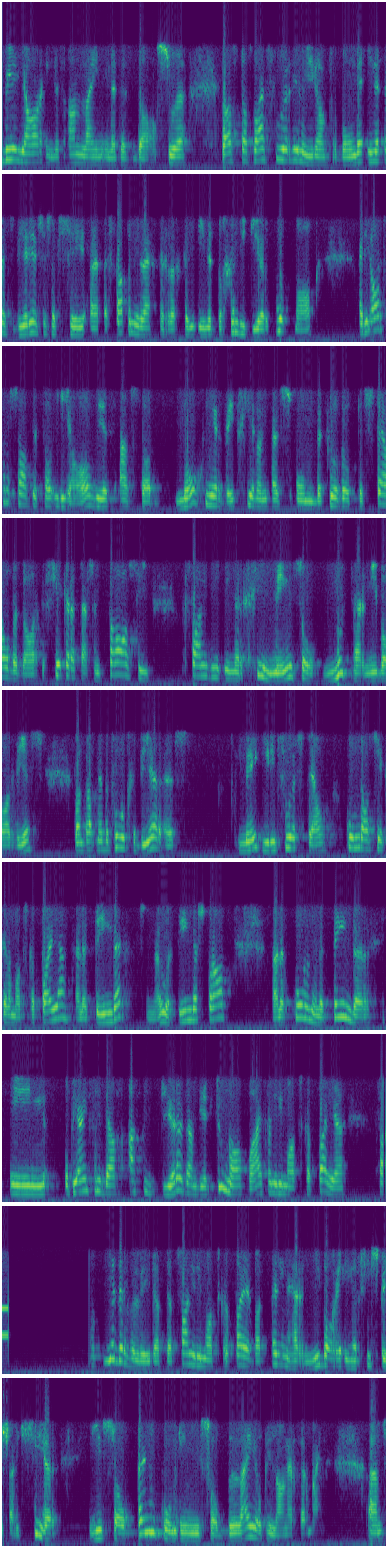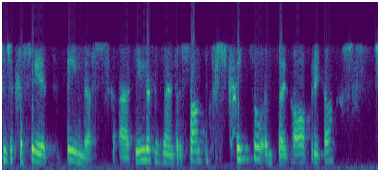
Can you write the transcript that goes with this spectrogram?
2 jaar en dis aanlyn en dit is daar. So daar's daar's baie voordele hieraan verbonde en dit is weer eens soos ek sê 'n stap in die regte rigting en dit begin die deur oopmaak. Uit die aard van die saak dit sal ideaal wees as daar nog meer wetgewing is om byvoorbeeld te stel dat daar 'n sekere persentasie van die energie mensel moet hernubaar wees want wat nou byvoorbeeld gebeur is met hierdie voorstel kom daar sekere maatskappye hulle tender so nou oor tenders praat hulle kom en hulle tender en op die einde van die dag as die deure dan weer toemaak baie van hierdie maatskappye wat eerder wil hê dat dat van hierdie maatskappye wat in hernubare energie spesialiseer hier sou inkom en hier sou bly op die langer termyn. Ehm um, soos ek gesê het, tenders. Uh, tenders is 'n interessante verskynsel in Suid-Afrika.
